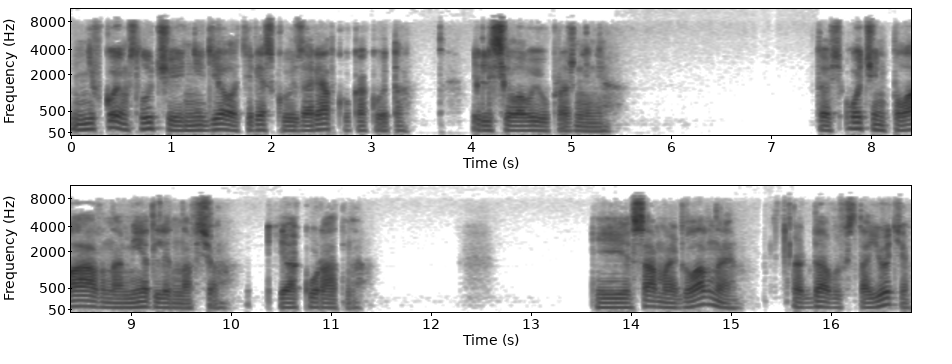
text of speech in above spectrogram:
ни в коем случае не делать резкую зарядку какую-то или силовые упражнения. То есть очень плавно, медленно все и аккуратно. И самое главное, когда вы встаете,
